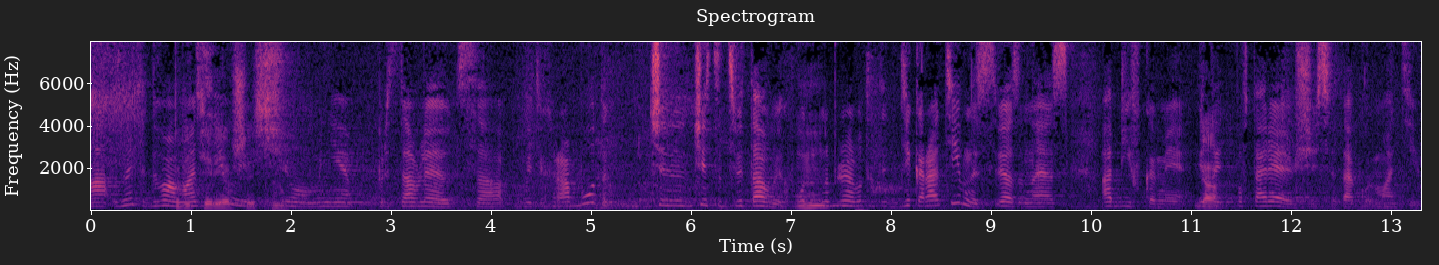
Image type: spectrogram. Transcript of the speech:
А, знаете, два мотива еще мне представляются в этих работах, чисто цветовых. Mm-hmm. Вот, например, вот эта декоративность, связанная с обивками, да. это повторяющийся такой мотив.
